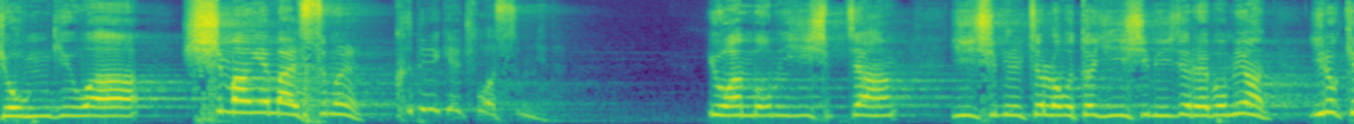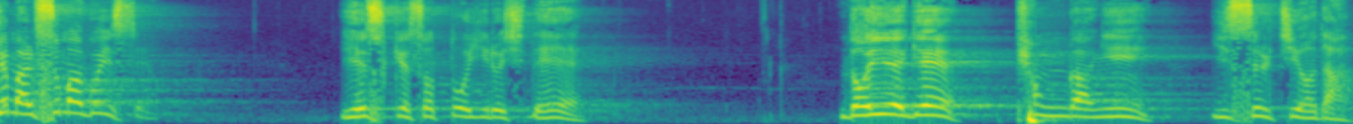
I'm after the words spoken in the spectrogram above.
용기와 희망의 말씀을 그들에게 주었습니다. 요한복음 20장 21절로부터 22절에 보면 이렇게 말씀하고 있어요. 예수께서 또 이르시되 너희에게 평강이 있을지어다.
